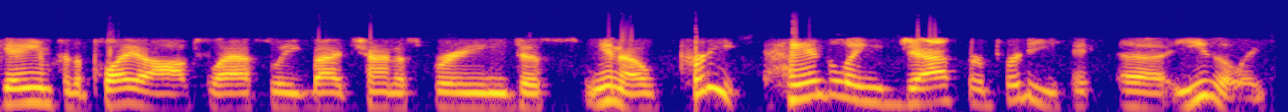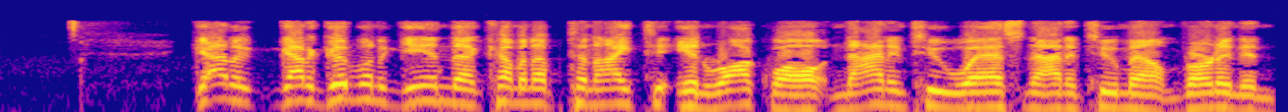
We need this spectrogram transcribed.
game for the playoffs last week by China Spring. Just you know, pretty handling Jasper pretty uh, easily. Got a got a good one again uh, coming up tonight in Rockwall. Nine and two West, nine and two Mount Vernon, and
